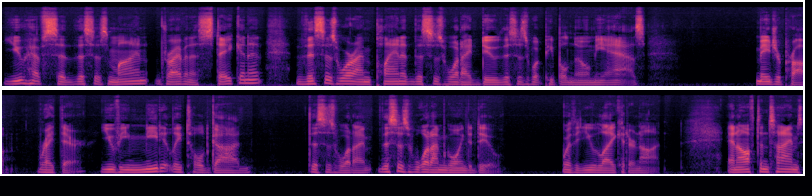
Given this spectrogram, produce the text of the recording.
You have said, This is mine, driving a stake in it. This is where I'm planted. This is what I do. This is what people know me as. Major problem right there. You've immediately told God, This is what I'm this is what I'm going to do, whether you like it or not. And oftentimes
